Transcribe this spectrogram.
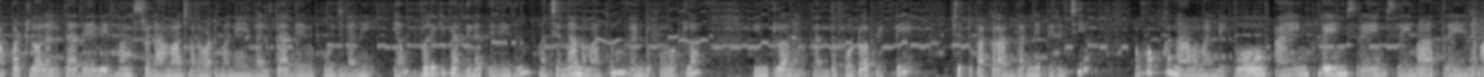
అప్పట్లో లలితాదేవి సహస్రనామాలు చదవటం అని లలితాదేవి పూజలని ఎవ్వరికీ పెద్దగా తెలియదు మా చిన్నాన్న మాత్రం రెండు కోట్ల ఇంట్లోనే పెద్ద ఫోటో పెట్టి చుట్టుపక్కల అందరినీ పిలిచి ఒక్కొక్క నామం అండి. ఓం ఐం హ్రీం శ్రీం శ్రీమాత్రే నమ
